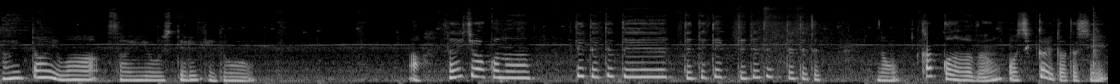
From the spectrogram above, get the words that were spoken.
大体は採用してるけどあ最初はこの「てててててててててててて」のカッコの部分をしっかりと私言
